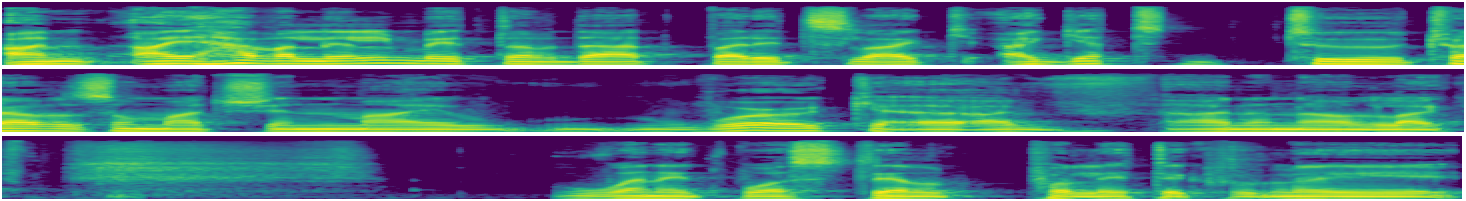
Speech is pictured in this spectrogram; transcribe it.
I'm, I have a little bit of that, but it's like I get to travel so much in my work. Uh, I've I don't know like when it was still politically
